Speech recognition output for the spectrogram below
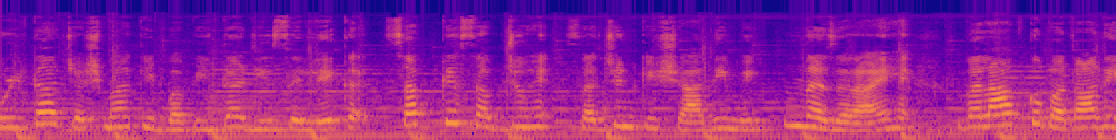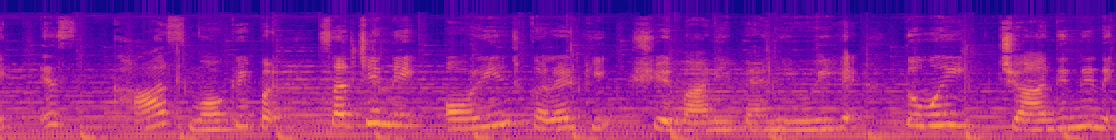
उल्टा चश्मा की बबीता जी से लेकर सबके सब जो है सचिन की शादी में नज़र आए हैं। बल आपको बता दें, इस खास मौके पर सचिन ने ऑरेंज कलर की शेरवानी पहनी हुई है। तो वहीं चांदनी ने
